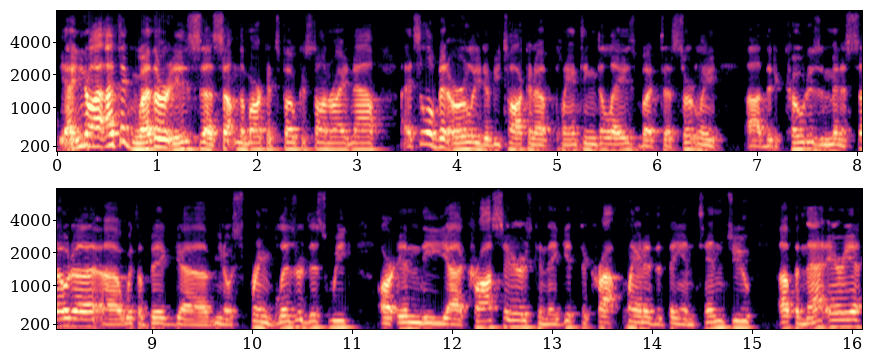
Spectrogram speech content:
Yeah, you know, I think weather is uh, something the market's focused on right now. It's a little bit early to be talking about planting delays, but uh, certainly uh, the Dakotas and Minnesota, uh, with a big uh, you know spring blizzard this week, are in the uh, crosshairs. Can they get the crop planted that they intend to up in that area?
